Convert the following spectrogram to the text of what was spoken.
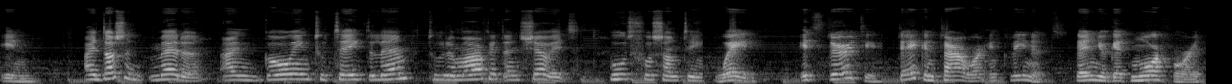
in. It doesn't matter. I'm going to take the lamp to the market and sell it. Good for something. Wait. It's dirty. Take a tower and clean it. Then you get more for it.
